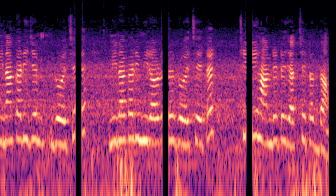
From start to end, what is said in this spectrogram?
মিনাকারি যে রয়েছে, মিনাকারি মিররের রয়েছে এটা। থ্রি হান্ড্রেডে যাচ্ছে এটার দাম।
